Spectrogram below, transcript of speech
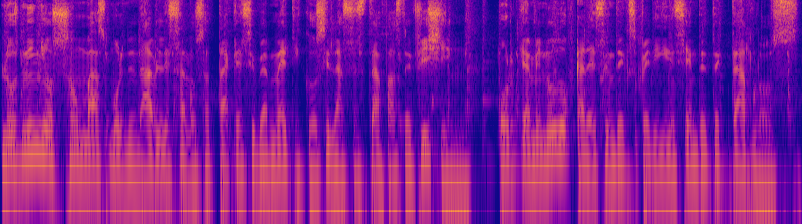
Los niños son más vulnerables a los ataques cibernéticos y las estafas de phishing, porque a menudo carecen de experiencia en detectarlos.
